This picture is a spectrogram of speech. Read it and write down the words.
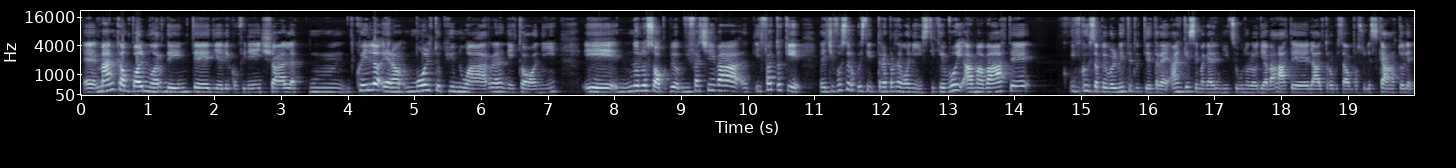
eh, manca un po' il mordente di Le Confidential, mm, quello era molto più noir nei toni e non lo so, proprio vi faceva il fatto che eh, ci fossero questi tre protagonisti che voi amavate inconsapevolmente tutti e tre, anche se magari all'inizio uno lo odiavate, l'altro vi stava un po' sulle scatole,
